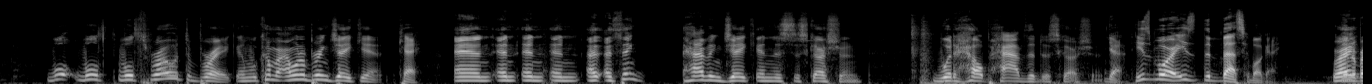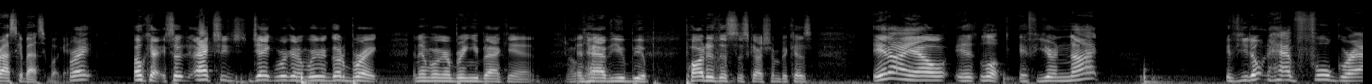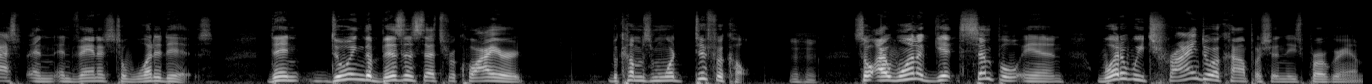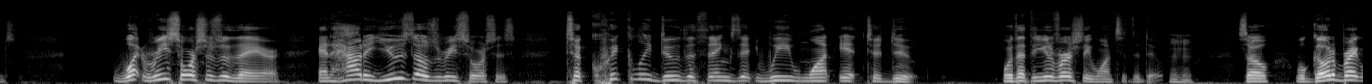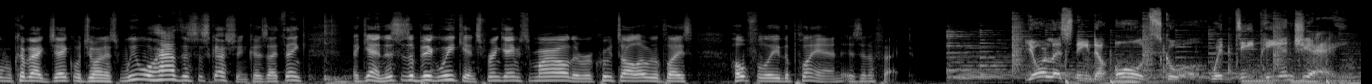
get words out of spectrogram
we'll we'll we'll throw it to break and we'll come. back. I want to bring Jake in, Okay. and and and and I, I think having Jake in this discussion would help have the discussion, Yeah, he's more. He's the basketball guy. The right? Nebraska basketball guy. Right. Okay. So actually, Jake, we're gonna we're gonna go to break, and then we're gonna bring you back in and have you be a part of this discussion because NIL is look if you're not if you don't have full grasp and and advantage to what it is, then doing the business that's required becomes more difficult. Mm-hmm. So I want to get simple in what are we trying to accomplish in these programs what resources are there and how to use those resources to quickly do the things that we want it to do or that the university wants it to do. Mm-hmm. So we'll go to break. We'll come back, Jake will join us. We will have this discussion because I think, again, this is a big weekend. Spring games tomorrow. The recruits all over the place. Hopefully, the plan is in effect. You're listening to Old School with DP and J.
